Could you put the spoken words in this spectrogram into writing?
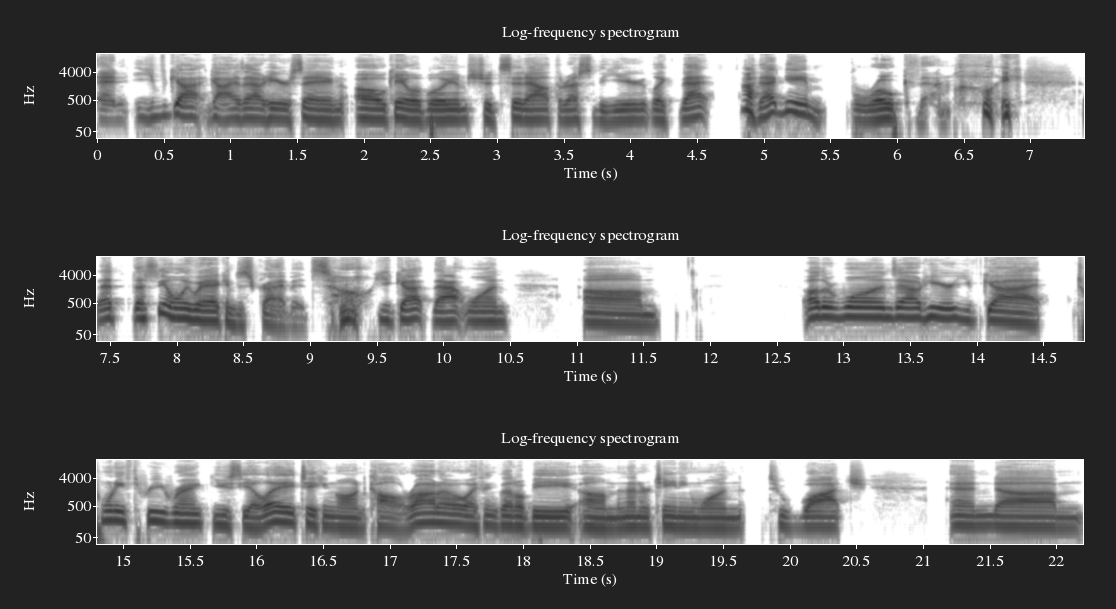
and you've got guys out here saying, "Oh, Caleb Williams should sit out the rest of the year." Like that, that game broke them. like that. That's the only way I can describe it. So you got that one. Um, other ones out here, you've got 23 ranked UCLA taking on Colorado. I think that'll be um, an entertaining one to watch. And um,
